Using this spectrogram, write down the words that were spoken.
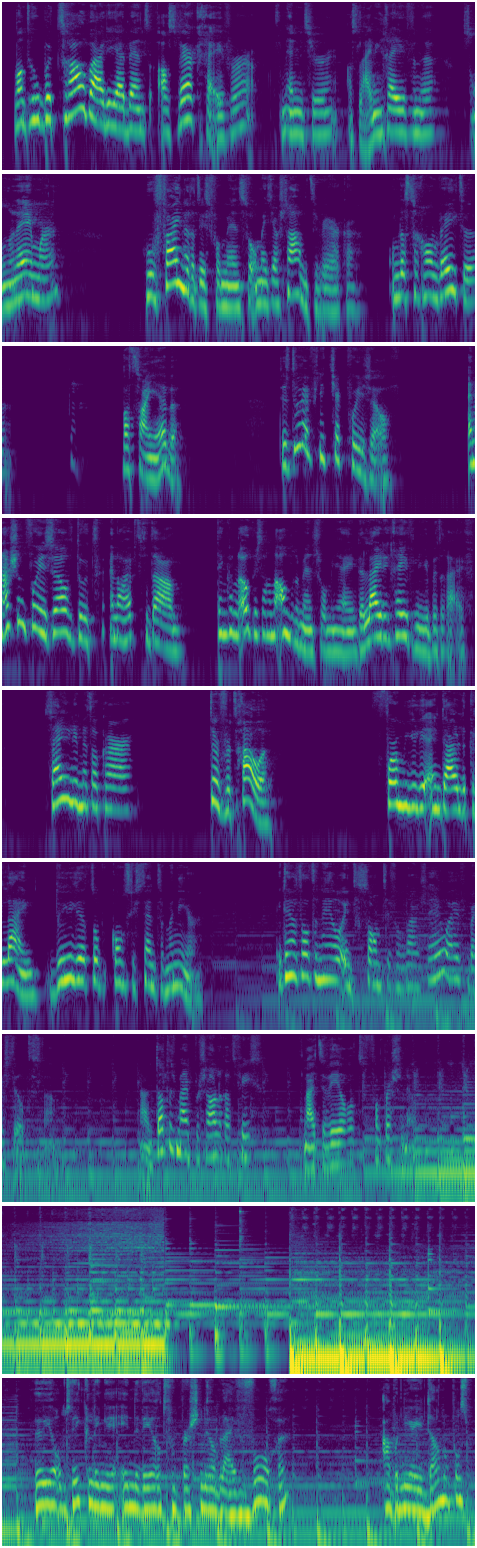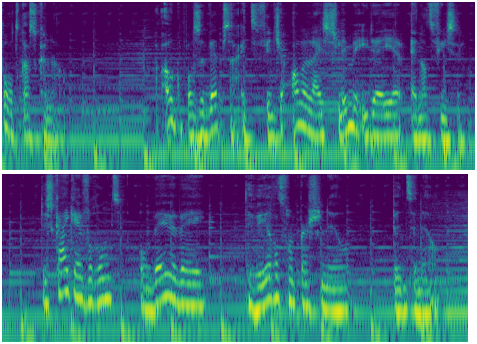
Want hoe betrouwbaarder jij bent als werkgever, als manager, als leidinggevende, als ondernemer, hoe fijner het is voor mensen om met jou samen te werken. Omdat ze gewoon weten wat ze aan je hebben. Dus doe even die check voor jezelf. En als je hem voor jezelf doet en al hebt gedaan, denk dan ook eens aan de andere mensen om je heen, de leidinggevende in je bedrijf. Zijn jullie met elkaar te vertrouwen? Vormen jullie een duidelijke lijn? Doen jullie dat op een consistente manier? Ik denk dat dat een heel interessant is om daar eens heel even bij stil te staan. Nou, dat is mijn persoonlijk advies vanuit de wereld van personeel. Wil je ontwikkelingen in de wereld van personeel blijven volgen? Abonneer je dan op ons podcastkanaal. Ook op onze website vind je allerlei slimme ideeën en adviezen. Dus kijk even rond op www.dewereldvanpersoneel.nl.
